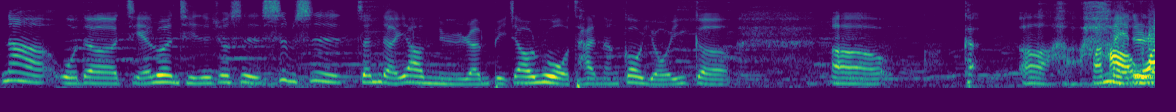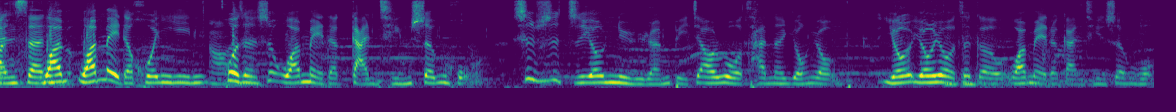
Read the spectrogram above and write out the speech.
那我的结论其实就是，是不是真的要女人比较弱才能够有一个？呃，看呃，完美的人生，完完，美的婚姻，哦，或者是完美的感情生活，是不是只有女人比较弱才能拥有有拥有这个完美的感情生活？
